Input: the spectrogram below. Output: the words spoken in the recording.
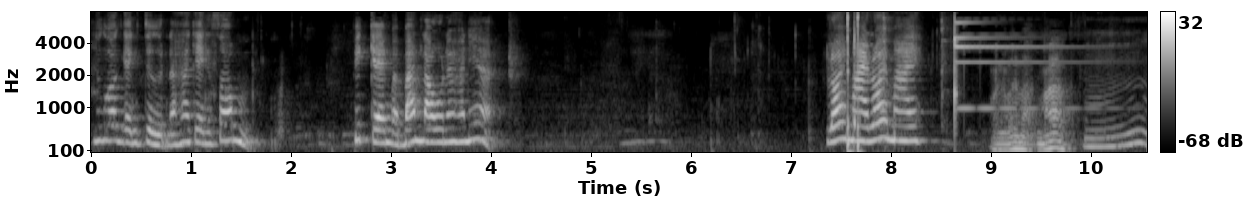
นึกว่าแกงจืดนะคะ แกงส้มพริกแกงแบบบ้านเรานะคะเนี่ย ร้อยไม้ร้อยไม้ๆอร่อยมากมากอืม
